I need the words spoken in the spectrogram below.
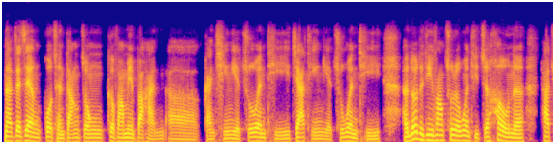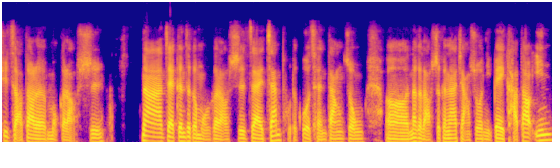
那在这样过程当中，各方面包含呃感情也出问题，家庭也出问题，很多的地方出了问题之后呢，他去找到了某个老师。那在跟这个某个老师在占卜的过程当中，呃，那个老师跟他讲说，你被卡到阴，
